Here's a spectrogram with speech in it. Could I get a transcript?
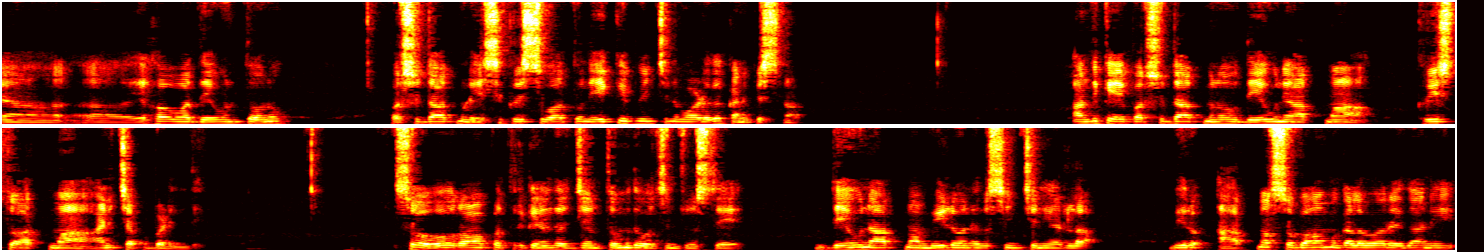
ఆ, దేవునితోనూ పరిశుద్ధాత్ముడు యేసుక్రీస్తు వారితో ఏకీపించిన వాడుగా కనిపిస్తున్నాడు. అందుకే పరిశుద్ధాత్మను దేవుని ఆత్మ క్రీస్తు ఆత్మ అని చెప్పబడింది. సో రోమపత్రిక ఎనిమిది అధ్యాయం తొమ్మిది వచ్చిన చూస్తే దేవుని ఆత్మ మీలో నివసించిన ఎడ్ల మీరు ఆత్మ స్వభావం గలవారే కానీ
